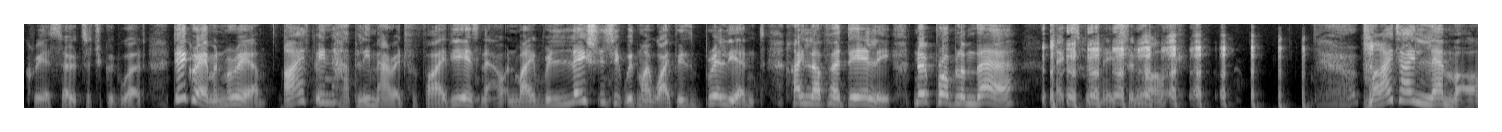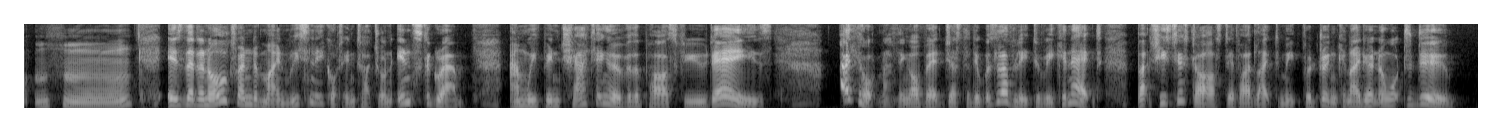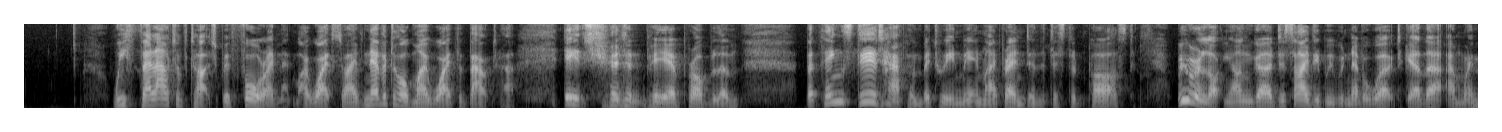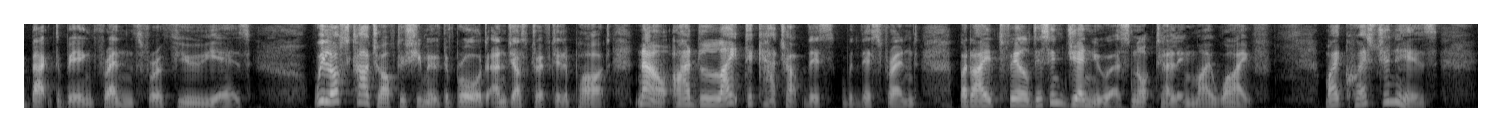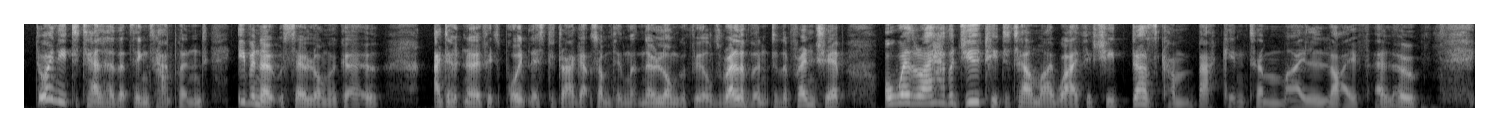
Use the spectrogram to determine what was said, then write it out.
creosote, such a good word. Dear Graham and Maria, I've been happily married for five years now, and my relationship with my wife is brilliant. I love her dearly. No problem there! Exclamation mark. My dilemma mhm, is that an old friend of mine recently got in touch on Instagram, and we've been chatting over the past few days. I thought nothing of it, just that it was lovely to reconnect, but she's just asked if I'd like to meet for a drink, and I don't know what to do. We fell out of touch before I met my wife, so I've never told my wife about her. It shouldn't be a problem. But things did happen between me and my friend in the distant past. We were a lot younger, decided we would never work together, and went back to being friends for a few years. We lost touch after she moved abroad and just drifted apart. Now, I'd like to catch up this with this friend, but I'd feel disingenuous not telling my wife. My question is, do I need to tell her that things happened, even though it was so long ago? I don't know if it's pointless to drag up something that no longer feels relevant to the friendship, or whether I have a duty to tell my wife if she does come back into my life. Hello.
